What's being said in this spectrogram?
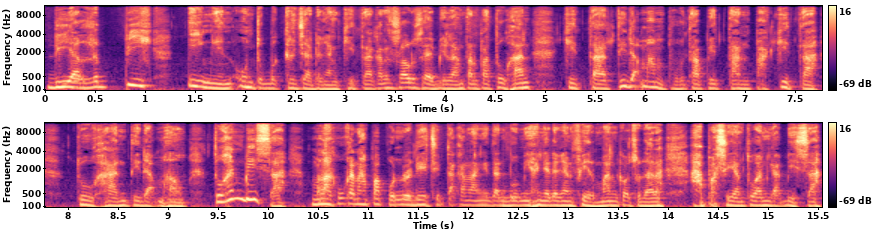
Dia lebih ingin untuk bekerja dengan kita karena selalu saya bilang tanpa Tuhan kita tidak mampu tapi tanpa kita Tuhan tidak mau. Tuhan bisa melakukan apa pun. Udah dia ciptakan langit dan bumi hanya dengan firman kok saudara. Apa sih yang Tuhan gak bisa?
